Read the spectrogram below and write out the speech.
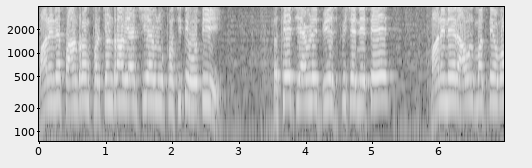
माननीय पांडुरंग प्रचंडराव यांची यावेळी उपस्थिती होती. तसेच यावेळी बी एस पीचे नेते माननीय राहुल मदने व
